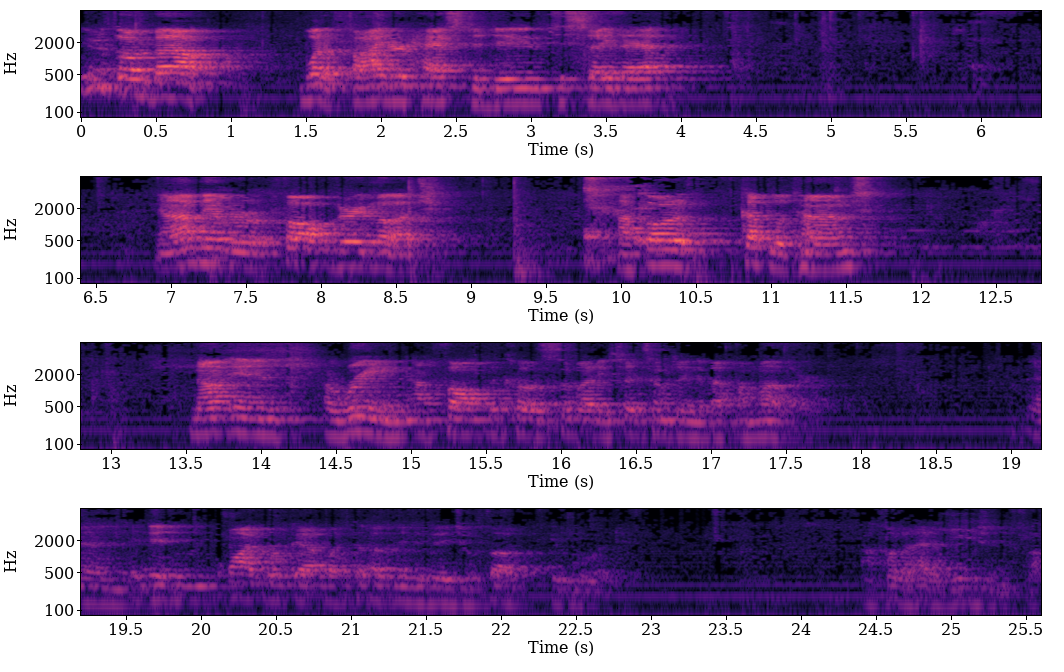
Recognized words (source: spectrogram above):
You ever thought about what a fighter has to do to say that? Now, I've never fought very much. I fought a couple of times. Not in a ring. I fought because somebody said something about my mother. And it didn't quite work out like the other individual thought it would. I thought I had a reason to fight.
